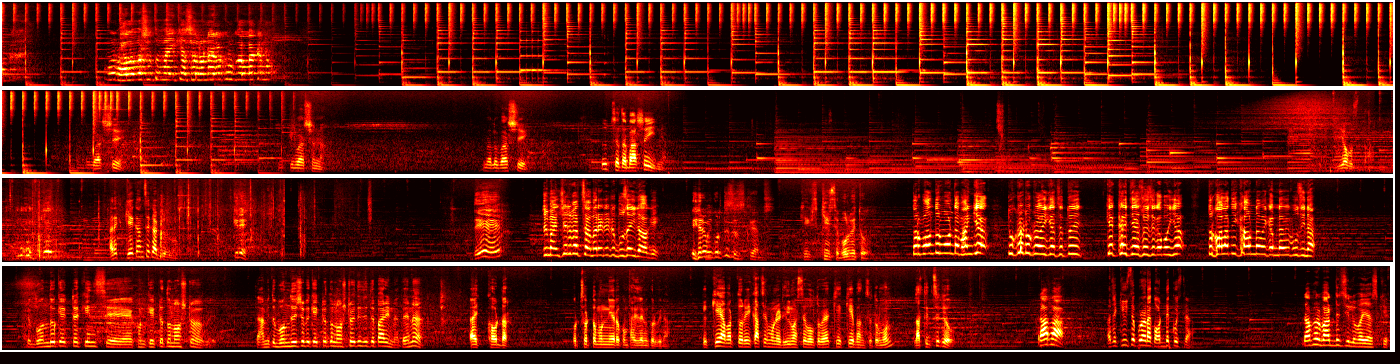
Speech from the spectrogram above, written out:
আমার ভালোবাসা তো ভাই কে আসলো না এরকম করলা কেন? বাসে কি বাসে না। ভালোবাসে তুচ্ছা তা বাসেই না। কি অবস্থা? আরে কে কানছে কার জন্য? কিরে? দে। তুই মানুষের বাচ্চা আমার এটা একটু বুঝাইলো আগে। এরকম করতেছিস কেন? কি কি হয়েছে বলবি তো? তোর বন্ধুর মনটা ভাঙ্গিয়া টুকরো টুকরো হয়ে গেছে তুই কেক খাইতে আসো হয়েছে কাবো ইয়া তোর গলা দিয়ে খাওয়ার নামে কেমন আমি বুঝি না। তো বন্ধু কেকটা কিনছে এখন কেকটা তো নষ্ট হবে। তা আমি তো বন্ধু হিসেবে কেকটা তো নষ্ট হইতে দিতে পারি না তাই না? এই খবরদার ওর ছোট্ট মন নিয়ে এরকম ফাইজলামি করবি না। কে- কে আবার তোর এই কাছের মনে ঢিল মারছে বলতো ভাই কে কে ভাঙছে তোর মন? লাথি দিচ্ছে কেউ? রাফা। আচ্ছা কি হচ্ছে পুরোটা অর্ধেক কইস না। রাফার বার্থডে ছিল ভাই আজকে।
